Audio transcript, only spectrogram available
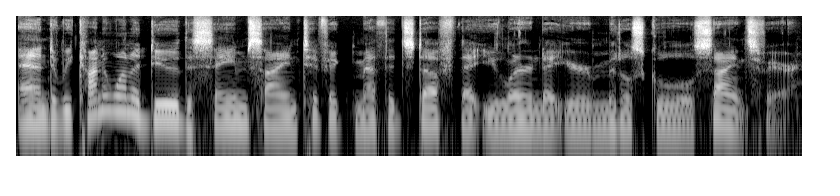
And we kind of want to do the same scientific method stuff that you learned at your middle school science fair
